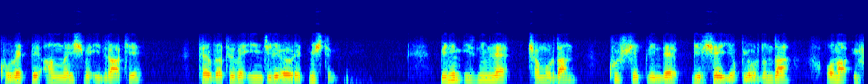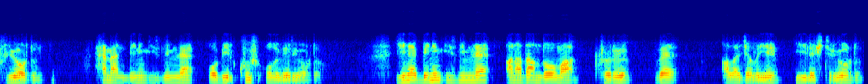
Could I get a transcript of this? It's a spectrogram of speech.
kuvvetli anlayış ve idraki, Tevrat'ı ve İncil'i öğretmiştim. Benim iznimle çamurdan kuş şeklinde bir şey yapıyordun da ona üflüyordun. Hemen benim iznimle o bir kuş oluveriyordu. Yine benim iznimle anadan doğma körü ve alacalıyı iyileştiriyordun.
